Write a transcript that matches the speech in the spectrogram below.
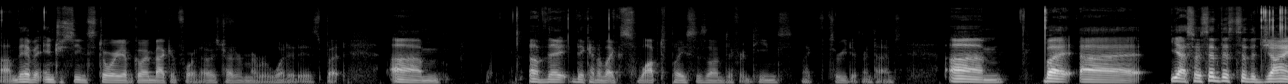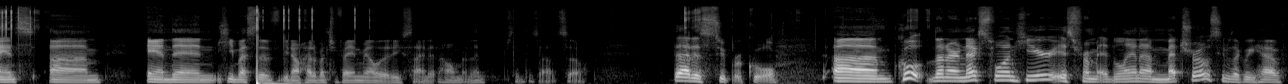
Um, they have an interesting story of going back and forth. I always try to remember what it is, but um, of they they kind of like swapped places on different teams like three different times. Um, but uh, yeah, so I sent this to the Giants, um, and then he must have you know had a bunch of fan mail that he signed at home and then sent this out. So that is super cool. Um, cool. Then our next one here is from Atlanta Metro. Seems like we have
